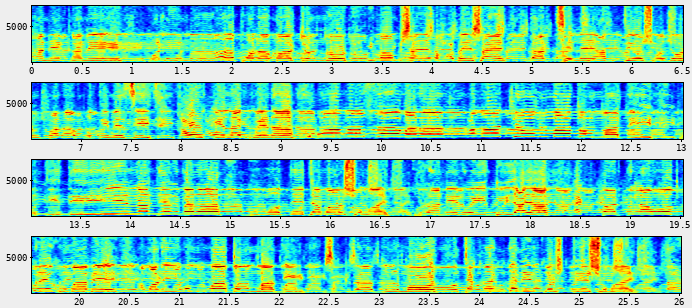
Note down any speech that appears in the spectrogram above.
কানে কানে পড়াবার জন্য ইমাম সাহেব হাবে সাহেব, তার ছেলে, আত্মীয় স্বজন, পাড়া প্রতিবেশী, কাউকে লাগবে না। ও আমার সাহাবারা, আমার যে উম্মাত উম্মাতি প্রতিদিন রাতের বেলা ঘুমোতে যাবার সময় কোরআনের ওই দুই আয়াত একবার তেলাওয়াত করে ঘুমাবে। আমার এই উম্মাত উম্মাতি সাকরাতুল মউত জাকান্দানির কষ্টের সময় তার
